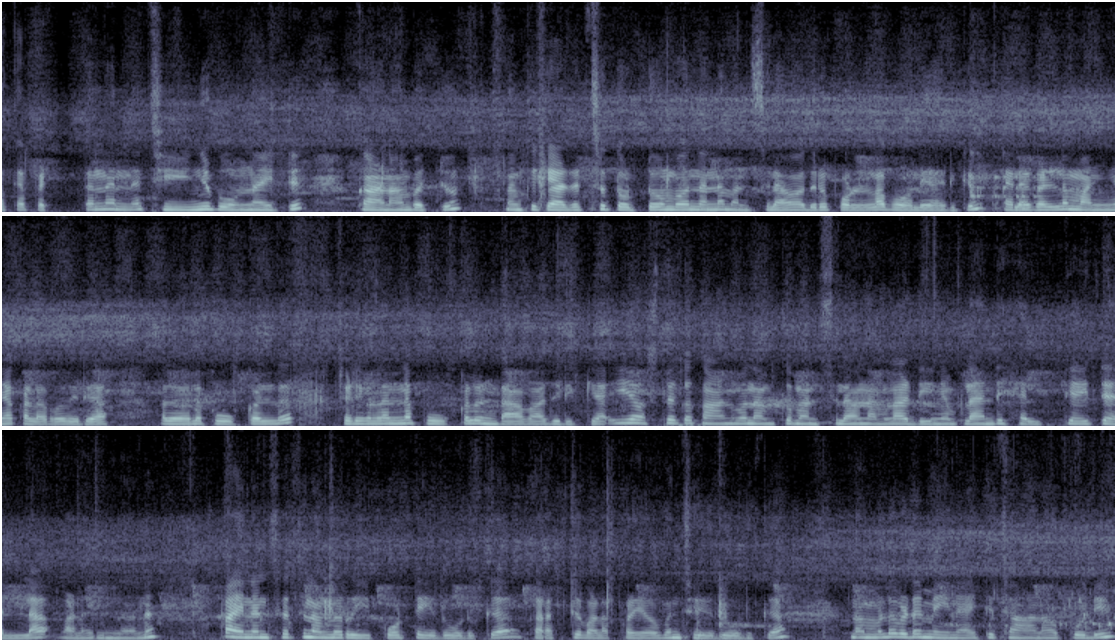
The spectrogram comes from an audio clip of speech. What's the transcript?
ഒക്കെ പെട്ടെന്ന് തന്നെ ചീഞ്ഞു പോകുന്നതായിട്ട് കാണാൻ പറ്റും. നമുക്ക് കാഡറ്റ്സ് തൊട്ട് പോകുമ്പോൾ തന്നെ മനസ്സിലാവും അതൊരു പൊള്ള പോലെ ആയിരിക്കും ഇലകളിൽ മഞ്ഞ കളറ് വരിക അതുപോലെ പൂക്കളിൽ ചെടികളിൽ തന്നെ പൂക്കൾ ഉണ്ടാവാതിരിക്കുക. ഈ അവസ്ഥയൊക്കെ കാണുമ്പോൾ നമുക്ക് മനസ്സിലാവും നമ്മൾ അഡീനിയം പ്ലാന്റ് ഹെൽത്തി ആയിട്ടല്ല വളരുന്നതെന്ന്. അപ്പോൾ അതിനനുസരിച്ച് നമ്മൾ റീപ്പോർട്ട് ചെയ്ത് കൊടുക്കുക. കറക്റ്റ് വളപ്രയോഗം ചെയ്ത് കൊടുക്കുക. നമ്മളിവിടെ മെയിനായിട്ട് ചാണകപ്പൊടിയും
